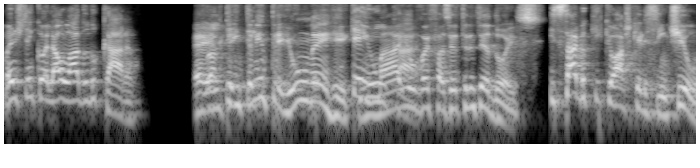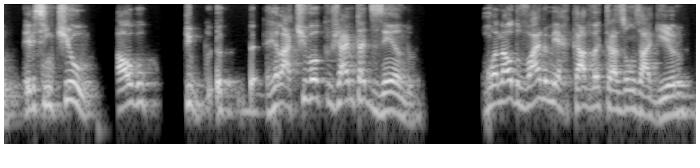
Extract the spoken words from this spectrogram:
mas a gente tem que olhar o lado do cara. É, ele tem 31, né, Henrique? 31, em maio cara. vai fazer 32. E sabe o que, que eu acho que ele sentiu? Ele sentiu algo que, relativo ao que o Jaime está dizendo. O Ronaldo vai no mercado, vai trazer um zagueiro.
